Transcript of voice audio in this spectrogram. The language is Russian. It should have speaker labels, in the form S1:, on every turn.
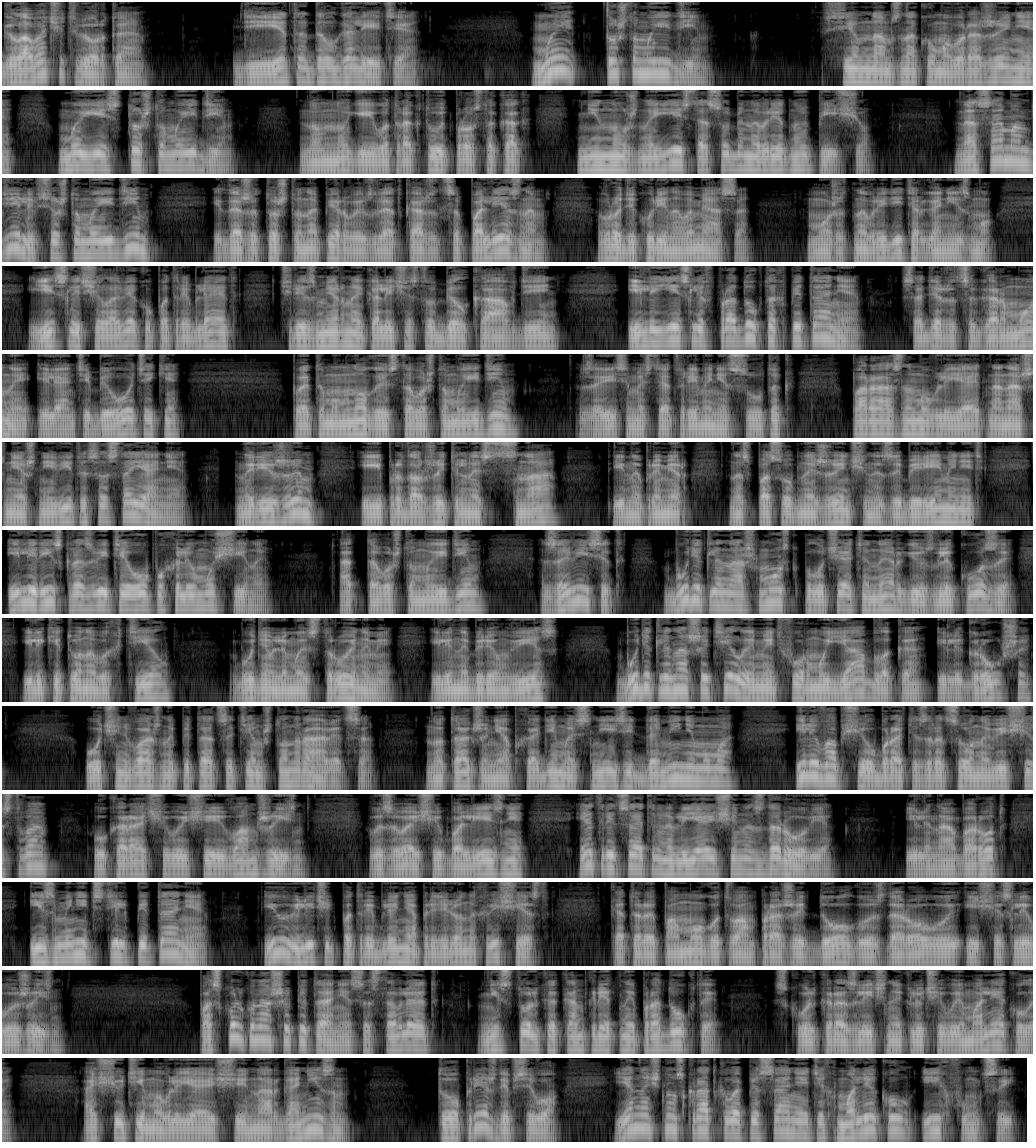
S1: Глава четвертая. Диета долголетия. Мы — то, что мы едим. Всем нам знакомо выражение «мы есть то, что мы едим», но многие его трактуют просто как «не нужно есть особенно вредную пищу». На самом деле все, что мы едим, и даже то, что на первый взгляд кажется полезным, вроде куриного мяса, может навредить организму, если человек употребляет чрезмерное количество белка в день, или если в продуктах питания содержатся гормоны или антибиотики. Поэтому многое из того, что мы едим, в зависимости от времени суток, по-разному влияет на наш внешний вид и состояние, на режим и продолжительность сна, и, например, на способность женщины забеременеть или риск развития опухоли у мужчины. От того, что мы едим, зависит, будет ли наш мозг получать энергию из глюкозы или кетоновых тел, будем ли мы стройными или наберем вес, будет ли наше тело иметь форму яблока или груши. Очень важно питаться тем, что нравится, но также необходимо снизить до минимума или вообще убрать из рациона вещества, укорачивающие вам жизнь, вызывающие болезни и отрицательно влияющие на здоровье, или наоборот, изменить стиль питания и увеличить потребление определенных веществ, которые помогут вам прожить долгую, здоровую и счастливую жизнь. Поскольку наше питание составляет не столько конкретные продукты, сколько различные ключевые молекулы, ощутимо влияющие на организм, то прежде всего я начну с краткого описания этих молекул и их функций.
